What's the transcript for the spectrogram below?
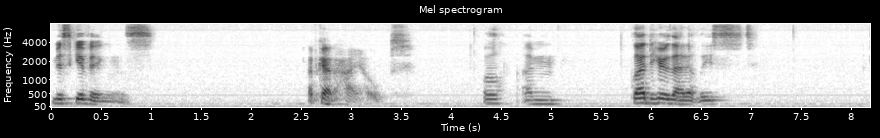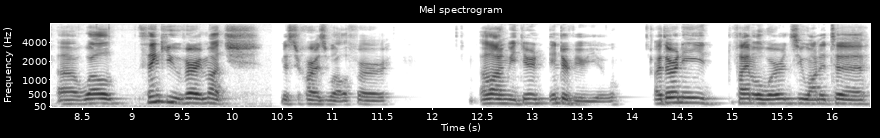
misgivings. I've got high hopes. Well, I'm glad to hear that at least. Uh, well, thank you very much, Mr. Carswell, for allowing me to interview you. Are there any final words you wanted to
